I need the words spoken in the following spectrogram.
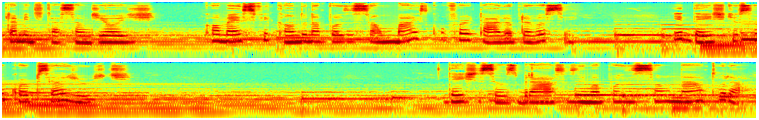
Para a meditação de hoje, comece ficando na posição mais confortável para você e deixe que o seu corpo se ajuste. Deixe seus braços em uma posição natural.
